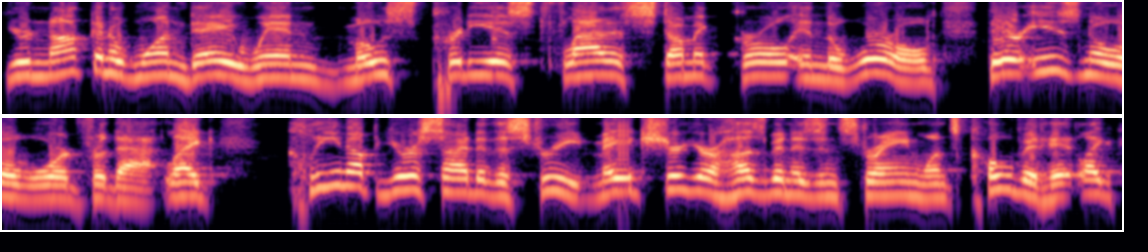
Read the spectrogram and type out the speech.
You're not going to one day win most prettiest, flattest stomach girl in the world. There is no award for that. Like, clean up your side of the street. Make sure your husband isn't straying once COVID hit. Like,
